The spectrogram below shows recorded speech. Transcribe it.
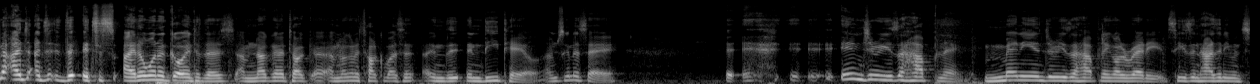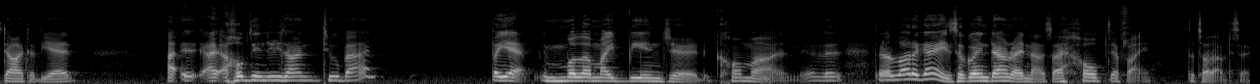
No, I, I, it's just I don't want to go into this. I'm not gonna talk. I'm not gonna talk about it in the in detail. I'm just gonna say, i i i injuries are happening. Many injuries are happening already. Season hasn't even started yet. I I, hope the injuries aren't too bad. But yeah, Muller might be injured. Come on, there are a lot of guys who are going down right now. So I hope they're fine. That's all I have to say.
